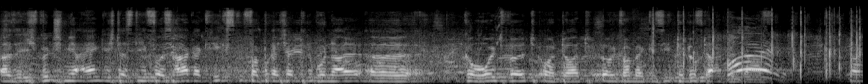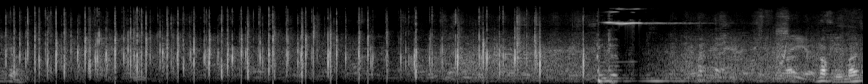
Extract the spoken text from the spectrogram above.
Also ich wünsche mir eigentlich, dass die vor das Hager Kriegsverbrechertribunal äh, geholt wird und dort irgendwann mal gesiebte Luft atmen darf. Noch jemand?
